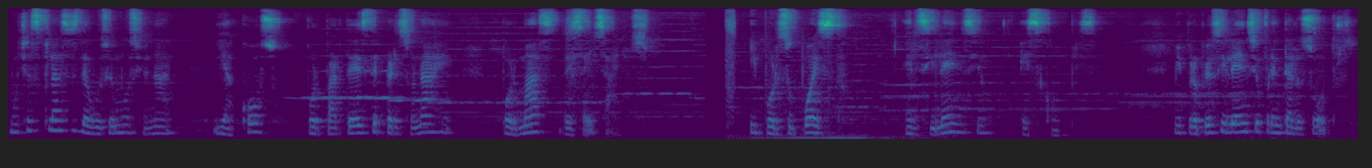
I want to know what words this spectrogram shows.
muchas clases de abuso emocional y acoso por parte de este personaje por más de seis años. Y por supuesto, el silencio es cómplice. Mi propio silencio frente a los otros,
